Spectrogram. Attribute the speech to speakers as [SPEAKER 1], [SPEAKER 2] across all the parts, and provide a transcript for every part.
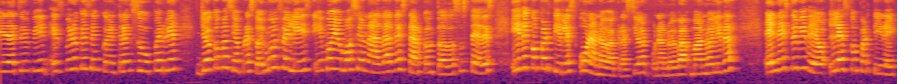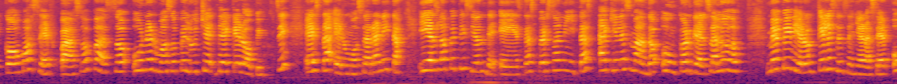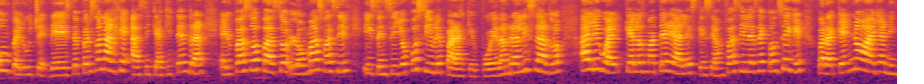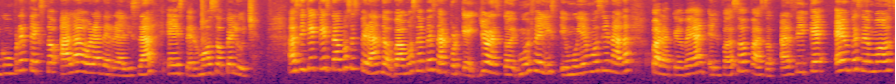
[SPEAKER 1] comunidad sin fin, espero que se encuentren súper bien. Yo como siempre estoy muy feliz y muy emocionada de estar con todos ustedes y de compartirles una nueva creación, una nueva manualidad. En este video les compartiré cómo hacer paso a paso un hermoso peluche de Keropi, ¿sí? Esta hermosa ranita. Y es la petición de estas personitas a quien les mando un cordial saludo. Me pidieron que les enseñara a hacer un peluche de este personaje, así que aquí tendrán el paso a paso lo más fácil y sencillo posible para que puedan realizarlo, al igual que los materiales que sean fáciles de conseguir para que no haya ningún pretexto a la hora de realizar este hermoso peluche. Así que, ¿qué estamos esperando? Vamos a empezar porque yo estoy muy feliz y muy emocionada para que vean el paso a paso. Así que, empecemos.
